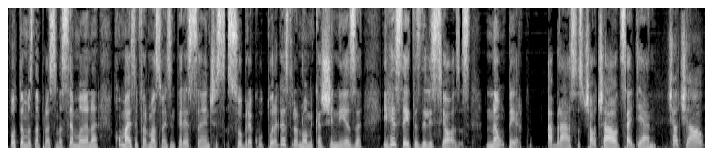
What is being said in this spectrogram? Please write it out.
Voltamos na próxima semana com mais informações interessantes sobre a cultura gastronômica chinesa e receitas deliciosas. Não percam. Abraços. Tchau, tchau. Tsai Tchau, tchau.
